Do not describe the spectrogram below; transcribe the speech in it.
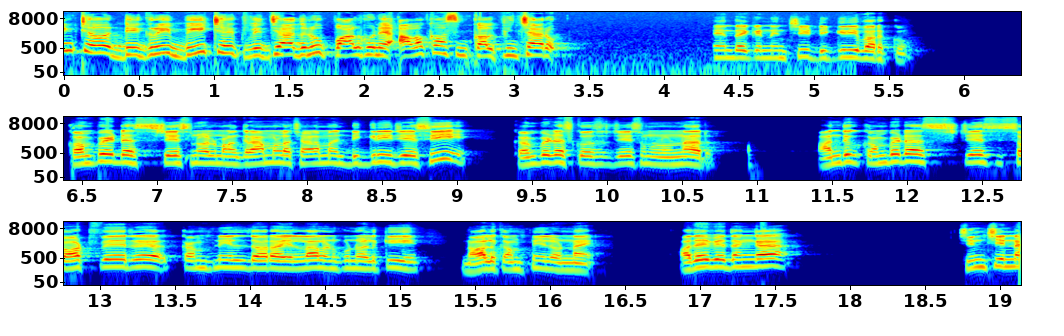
ఇంటర్ డిగ్రీ బీటెక్ విద్యార్థులు పాల్గొనే అవకాశం కల్పించారు. దగ్గర నుంచి డిగ్రీ వరకు కంప్యూటర్స్ చేసిన వాళ్ళు మన గ్రామంలో చాలామంది డిగ్రీ చేసి కంప్యూటర్స్ కోసం చేసిన ఉన్నారు. అందుకు కంప్యూటర్స్ చేసి సాఫ్ట్వేర్ కంపెనీల ద్వారా వెళ్ళాలనుకున్న వాళ్ళకి నాలుగు కంపెనీలు ఉన్నాయి. అదేవిధంగా చిన్న చిన్న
